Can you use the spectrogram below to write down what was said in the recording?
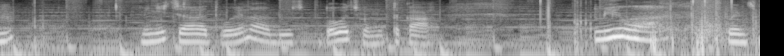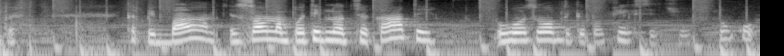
М? Мені ця тварина дуже подобається, вона така міла, в принципі. Капібара. І знову нам потрібно чекати. Розробники пофіксять цю штуку.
